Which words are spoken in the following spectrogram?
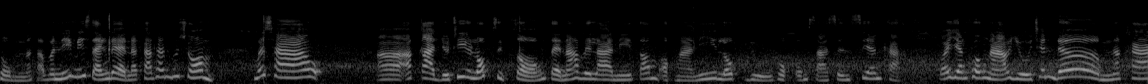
ชมนะคะ วันนี้มีแสงแดดนะคะท่านผู้ชม เมื่อเช้าอ่า อากาศอยู่ที่ลบ 12 แต่ณเวลานี้ต้อมออกมานี่ลบอยู่ 6 องศาเซนเซียสค่ะ ก็ยังคงหนาวอยู่เช่นเดิมนะคะ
